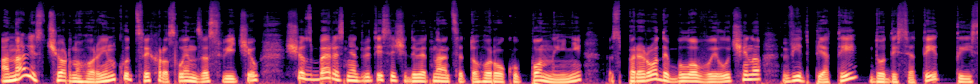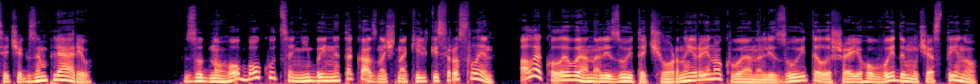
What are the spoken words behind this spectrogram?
Аналіз чорного ринку цих рослин засвідчив, що з березня 2019 року понині з природи було вилучено від 5 до 10 тисяч екземплярів. З одного боку, це ніби й не така значна кількість рослин, але коли ви аналізуєте чорний ринок, ви аналізуєте лише його видиму частину.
